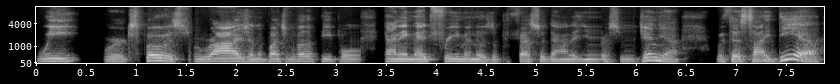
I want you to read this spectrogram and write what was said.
We were exposed to Raj and a bunch of other people, a guy named Ed Freeman, who's a professor down at University of Virginia, with this idea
